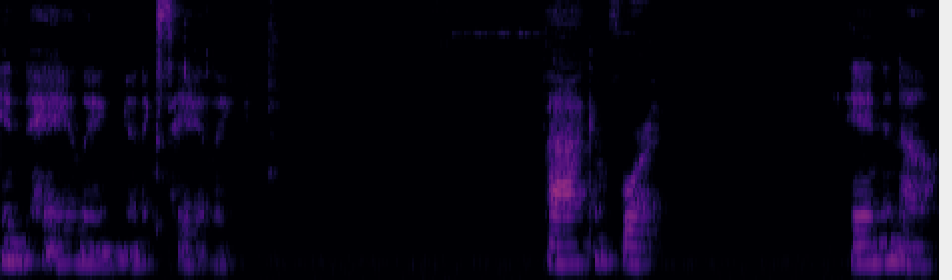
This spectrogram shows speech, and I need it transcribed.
Inhaling and exhaling, back and forth, in and out.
